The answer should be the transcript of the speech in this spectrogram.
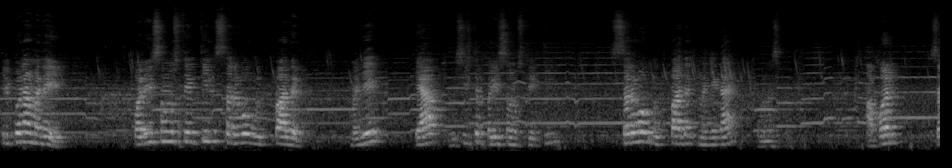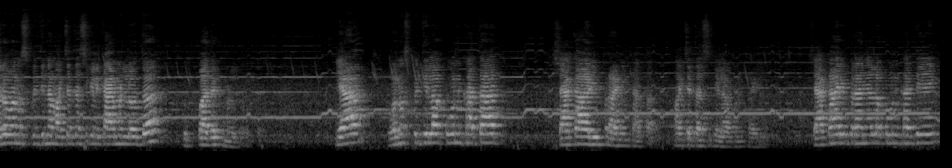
त्रिकोणामध्ये परिसंस्थेतील सर्व उत्पादक म्हणजे त्या विशिष्ट परिसंस्थेतील सर्व उत्पादक म्हणजे काय? वनस्पती. आपण सर्व वनस्पतींना मागच्या तासिकेला काय म्हणलं होतं? उत्पादक म्हणलं होतं. या वनस्पतीला कोण खातात? शाकाहारी प्राणी खातात. मागच्या तासिकेला आपण पाहिजे शाकाहारी प्राण्याला कोण खाते?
